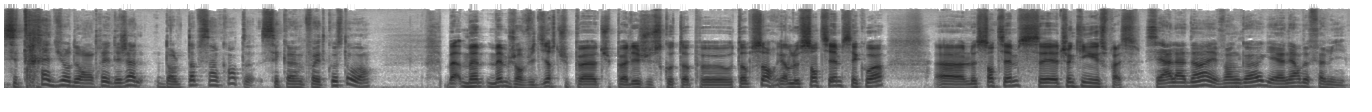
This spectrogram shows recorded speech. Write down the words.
c'est très dur de rentrer. Déjà, dans le top 50, c'est quand même, faut être costaud. Hein. Bah, même, même j'ai envie de dire, tu peux, tu peux aller jusqu'au top, euh, au top 100. Regarde, le centième, c'est quoi? Euh, Le centième, c'est Chunking Express. C'est Aladdin et Van Gogh et un air de famille.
